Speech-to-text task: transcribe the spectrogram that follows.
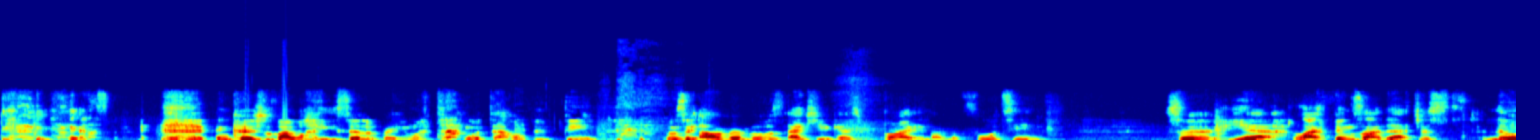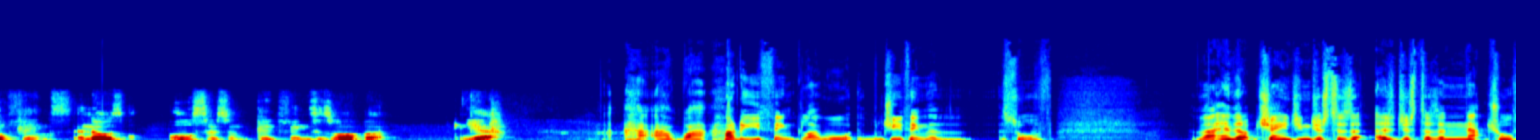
like, yes. and coach was like, "Why are you celebrating? We're down, we're down 15." It was like, I remember it was actually against Brighton under 14. So yeah, like things like that, just little things, and there was also some big things as well, but yeah. How, how, how do you think? Like, what do you think that sort of that ended up changing just as a, as just as a natural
